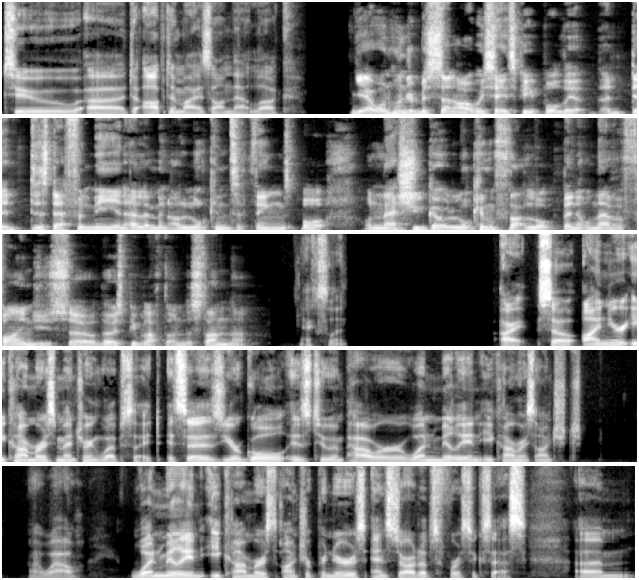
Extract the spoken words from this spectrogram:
to uh, to optimize on that luck. Yeah, one hundred percent. I always say to people that there's definitely an element of luck into things, but unless you go looking for that luck, then it'll never find you. So those people have to understand that. Excellent. All right. So on your e-commerce mentoring website, it says your goal is to empower 1 million e-commerce entre- oh, wow. 1 million e-commerce entrepreneurs and startups for success. Um,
